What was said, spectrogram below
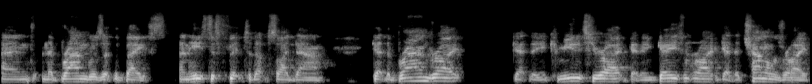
and, and the brand was at the base. And he's just flipped it upside down. Get the brand right, get the community right, get the engagement right, get the channels right.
